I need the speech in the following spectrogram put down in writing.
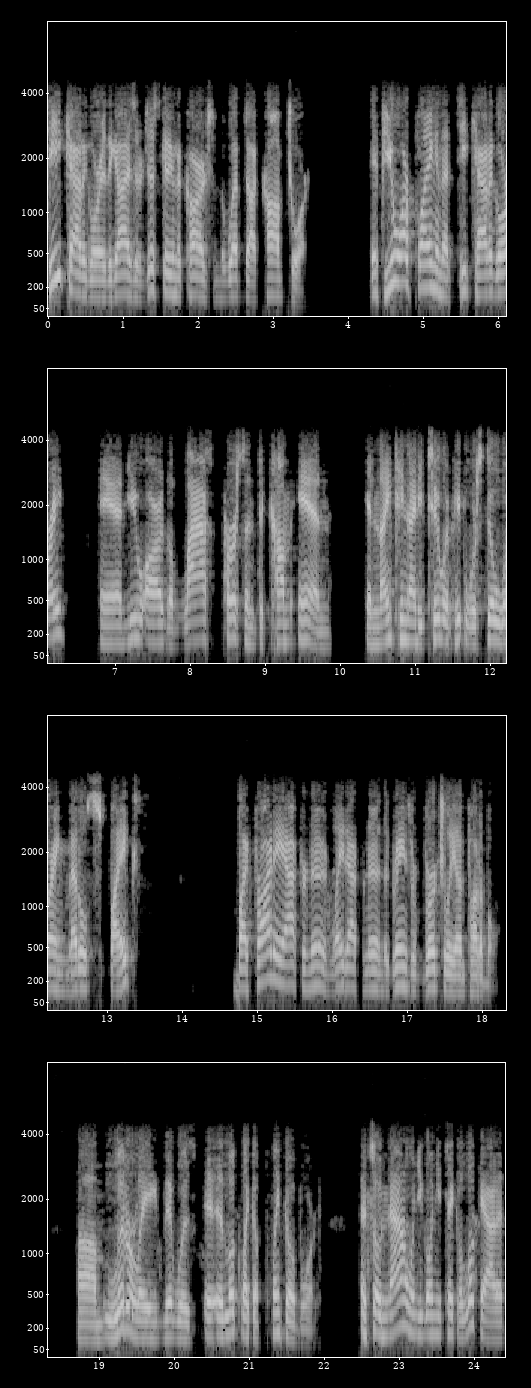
C category, the guys that are just getting the cards from the web.com tour. If you are playing in that C category and you are the last person to come in in 1992 when people were still wearing metal spikes, by Friday afternoon, late afternoon, the greens were virtually unputtable. Um, literally, it was it, it, looked like a plinko board. And so now, when you go and you take a look at it,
